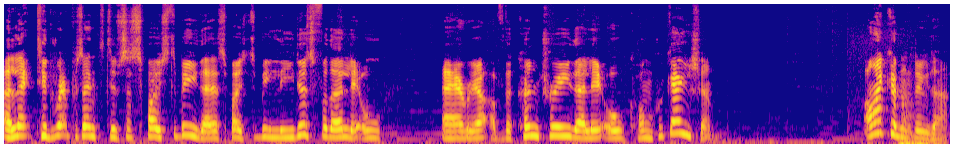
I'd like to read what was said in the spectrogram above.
elected representatives are supposed to be? They're supposed to be leaders for their little area of the country, their little congregation. I couldn't do that,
